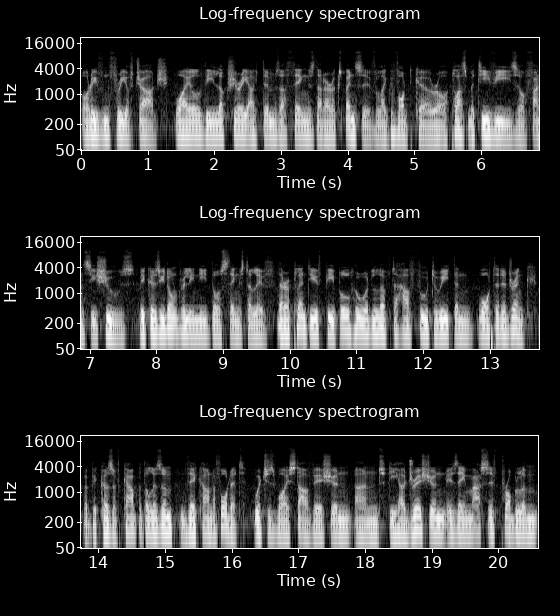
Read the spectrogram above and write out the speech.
or even free of charge, while the luxury items are things that are expensive like vodka or plasma TVs or fancy shoes, because you don't really need those things to live. There are plenty of people who would love to have food to eat and water to drink, but because of capitalism, they can't afford it, which is why starvation and dehydration is a massive problem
